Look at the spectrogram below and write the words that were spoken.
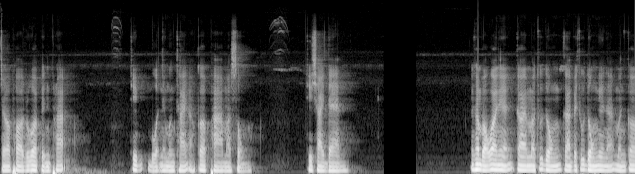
แต่ว่าพอรู้ว่าเป็นพระที่บวชในเมืองไทยก็พามาส่งที่ชายแดนท่านบอกว่าเนี่ยการมาทุดงการไปทุดงเนี่ยนะมันก็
